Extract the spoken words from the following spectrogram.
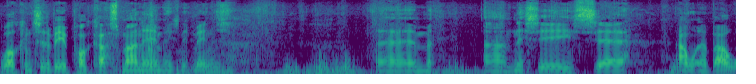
Welcome to the Beer Podcast. My name is Nick Minns, um, and this is uh, Out and About.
